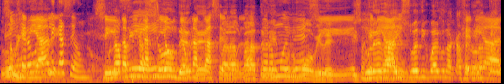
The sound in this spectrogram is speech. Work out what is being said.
¿Son ¿Hicieron una aplicación? Sí, una, aplicación de, una cacerola. Para, para teléfonos móviles. Sí, y tú le das y suena igual que una cacerola.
